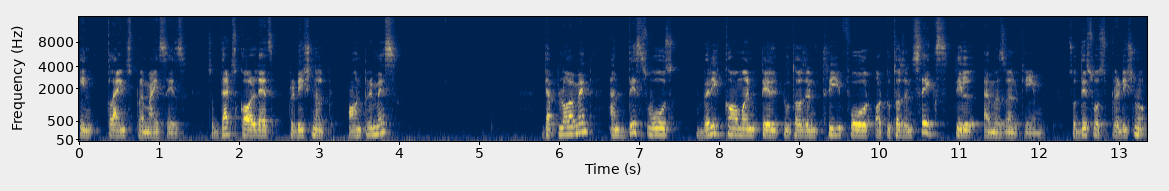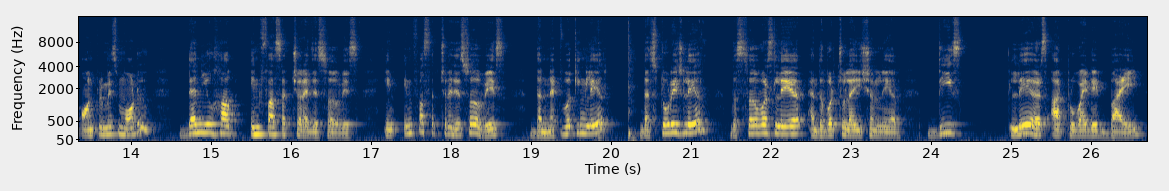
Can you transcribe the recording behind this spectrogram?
in client's premises. So that's called as traditional on-premise deployment. And this was very common till 2003, 4 or 2006 till Amazon came. So this was traditional on-premise model. Then you have infrastructure as a service. In infrastructure as a service, the networking layer, the storage layer, the servers layer, and the virtualization layer. These layers are provided by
